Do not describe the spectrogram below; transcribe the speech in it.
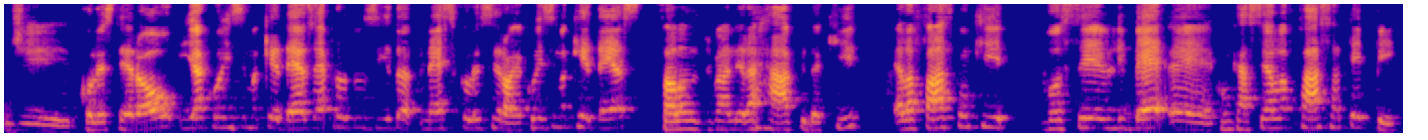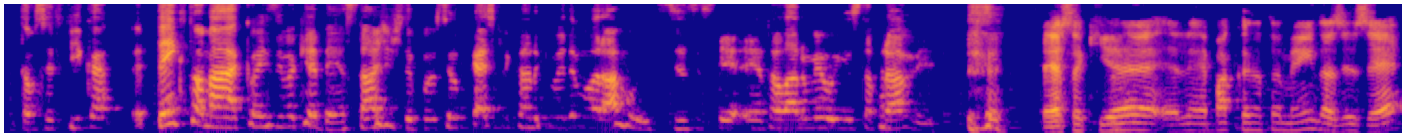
de, colesterol e a coenzima Q10 é produzida nesse colesterol. A coenzima Q10, falando de maneira rápida aqui, ela faz com que você libere, é, com que a célula faça ATP. Então você fica. Tem que tomar a coenzima Q10, tá, gente? Depois, se eu ficar explicando aqui, vai demorar muito. Vocês entram lá no meu Insta para ver. Essa aqui é, ela é bacana também, às vezes é,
